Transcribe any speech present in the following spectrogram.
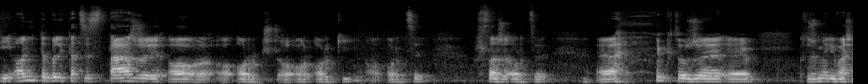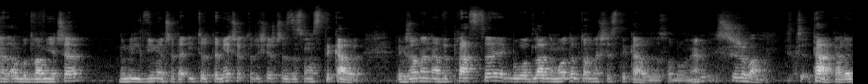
I oni to byli tacy starzy o, o, orcz, o, o, orki, o, orcy, starzy orcy, e, którzy, e, którzy mieli właśnie albo dwa miecze, no mieli dwie miecze te, i to te miecze, które się jeszcze ze sobą stykały. Także one na wyprasce, jak był odlany model, to one się stykały ze sobą, nie? Skrzyżowane. Sk- Tak, ale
